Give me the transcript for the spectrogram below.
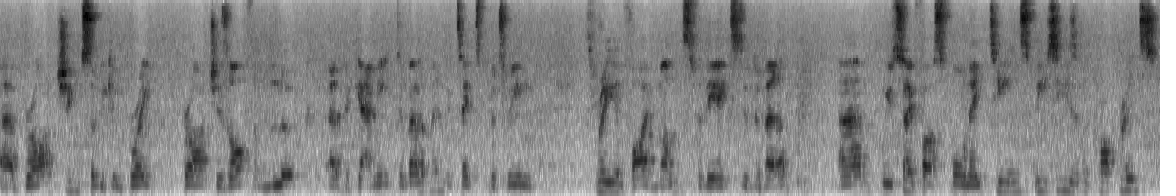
uh, branching, so we can break branches off and look at the gamete development. It takes between three and five months for the eggs to develop. Um, we've so far spawned 18 species of acroporids.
